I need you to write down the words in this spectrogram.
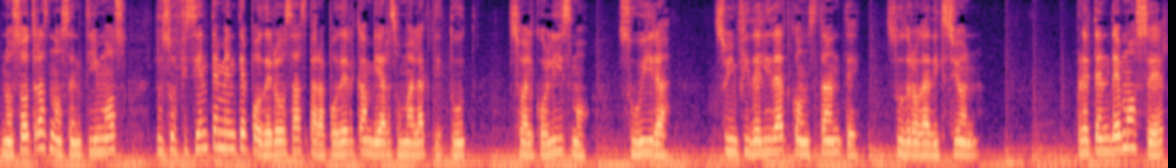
Nosotras nos sentimos lo suficientemente poderosas para poder cambiar su mala actitud, su alcoholismo, su ira, su infidelidad constante, su drogadicción. Pretendemos ser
